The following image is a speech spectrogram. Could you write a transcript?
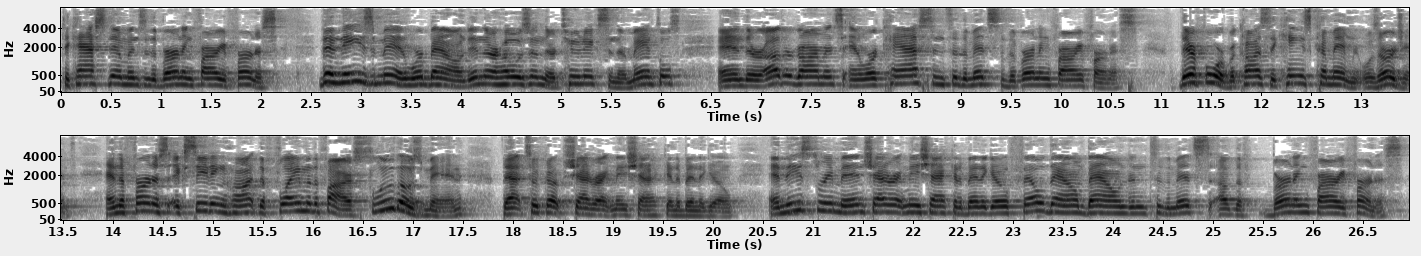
to cast them into the burning fiery furnace. Then these men were bound in their hosen, their tunics, and their mantles, and their other garments, and were cast into the midst of the burning fiery furnace. Therefore, because the king's commandment was urgent, and the furnace exceeding hot, the flame of the fire slew those men that took up Shadrach, Meshach, and Abednego. And these three men, Shadrach, Meshach, and Abednego, fell down bound into the midst of the burning fiery furnace.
